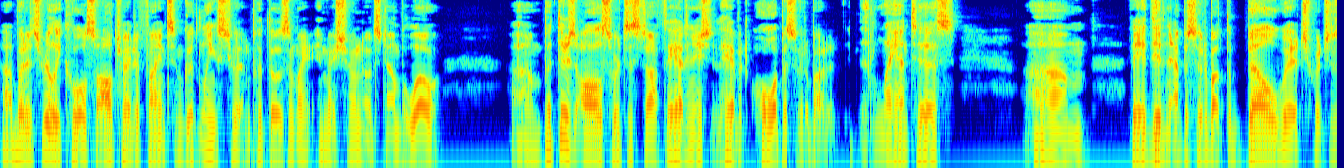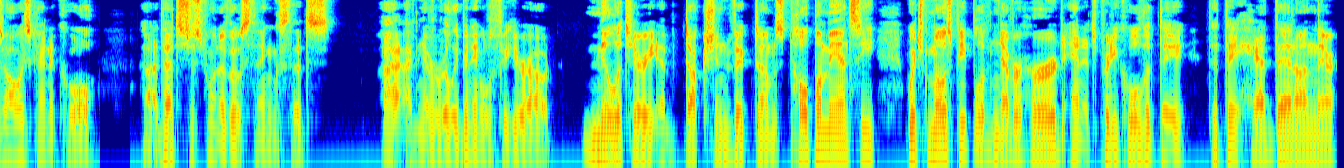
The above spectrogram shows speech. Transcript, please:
uh, but it's really cool. So I'll try to find some good links to it and put those in my in my show notes down below. Um, but there's all sorts of stuff. They had an issue, they have a whole episode about it. Atlantis. Um, they did an episode about the Bell Witch, which is always kind of cool. Uh, that's just one of those things that's I, have never really been able to figure out. Military abduction victims, tulpamancy, which most people have never heard, and it's pretty cool that they that they had that on there.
